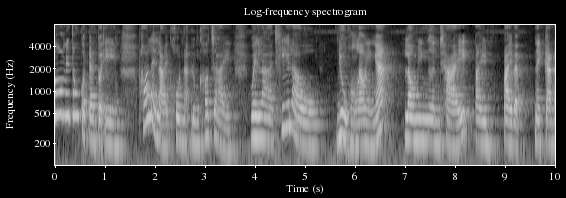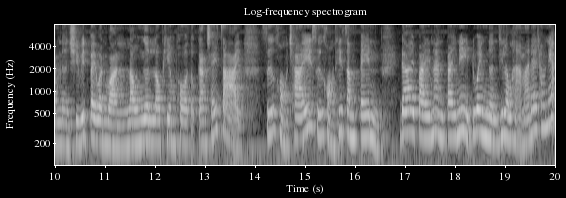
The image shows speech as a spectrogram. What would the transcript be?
ก็ไม่ต้องกดดันตัวเอง เพราะหลาย ๆ คนอะลุงเข้าใจ เวลาที่เราอยู่ของเราอย่างเงี้ย เรามีเงินใช้ไปไปแบบ ในการดำเนินชีวิตไปวันๆ เราเงินเราเพียงพอต่อการใช้จ่าย ซื้อของใช้ซื้อของที่จำเป็น ได้ไปนั่นไปนี่ด้วยเงินที่เราหามาได้เท่าเนี้ย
